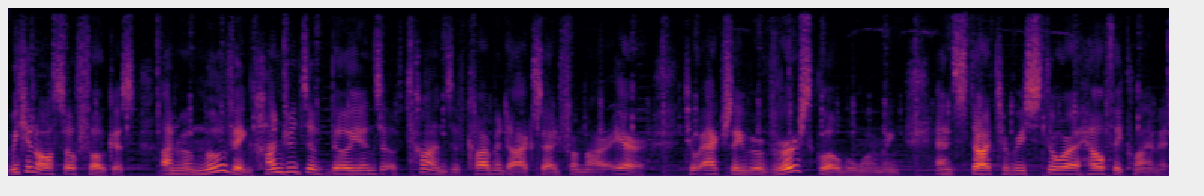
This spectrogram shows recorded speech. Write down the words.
we can also focus on removing hundreds of billions of tons of carbon dioxide from our air to actually reverse global warming and start to restore a healthy climate.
